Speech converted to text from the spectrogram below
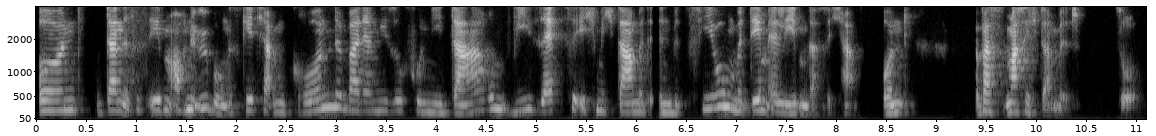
Und dann ist es eben auch eine Übung. Es geht ja im Grunde bei der Misophonie darum, wie setze ich mich damit in Beziehung mit dem Erleben, das ich habe. Und was mache ich damit? So.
